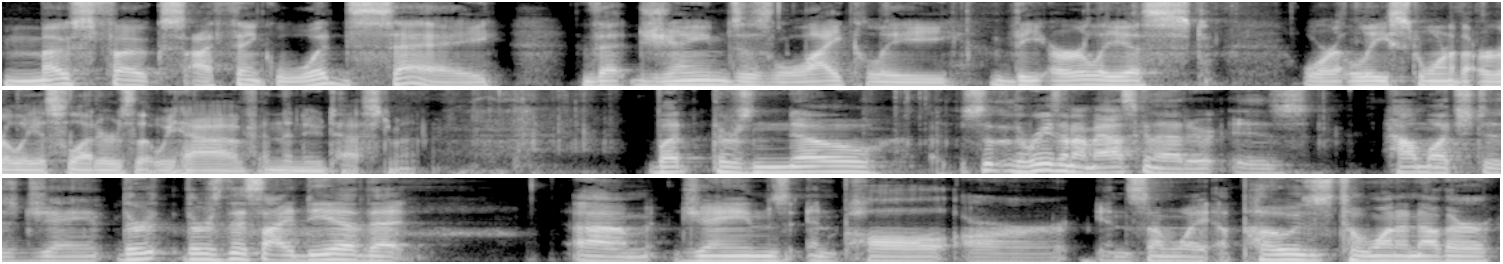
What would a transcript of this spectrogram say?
most folks, I think, would say that James is likely the earliest or at least one of the earliest letters that we have in the New Testament. but there's no. So the reason I'm asking that is how much does James? There, there's this idea that um, James and Paul are in some way opposed to one another,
